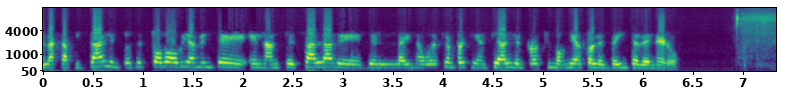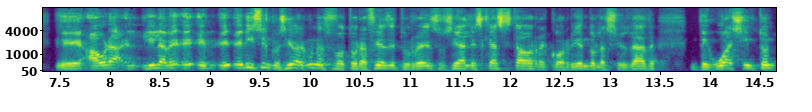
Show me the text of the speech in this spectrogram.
la capital. Entonces, todo obviamente en la antesala de la inauguración presidencial del próximo miércoles 20 de enero. Eh, ahora, Lila, he, visto inclusive algunas fotografías de tus redes sociales que has estado recorriendo la ciudad de Washington.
